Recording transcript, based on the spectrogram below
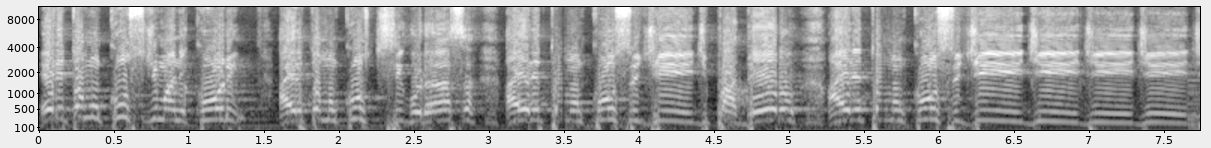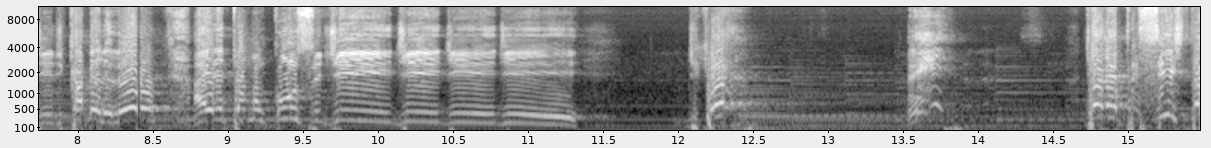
Ele toma um curso de manicure, aí ele toma um curso de segurança, aí ele toma um curso de, de padeiro, aí ele toma um curso de, de, de, de, de, de cabeleireiro, aí ele toma um curso de. de. de. de, de quê? Hein? De eletricista,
